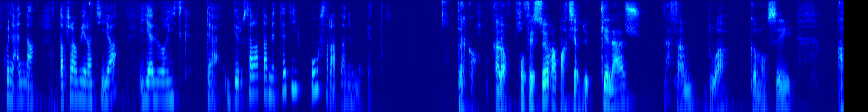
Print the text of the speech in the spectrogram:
يكون عندنا طفره وراثيه هي لو ريسك تاع نديرو سرطان الثدي وسرطان المبيض D'accord. Alors, professeur, à partir de quel âge la femme doit commencer à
